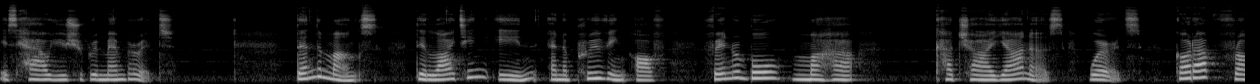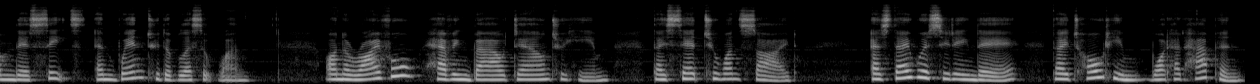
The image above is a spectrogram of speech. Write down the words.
is how you should remember it. Then the monks, delighting in and approving of Venerable Mahakaccayana's words, got up from their seats and went to the Blessed One. On arrival, having bowed down to him, they sat to one side. As they were sitting there, they told him what had happened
